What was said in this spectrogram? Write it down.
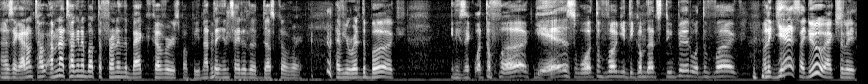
I was like, I don't talk. I'm not talking about the front and the back covers, Papi, not the inside of the dust cover. Have you read the book? And he's like, what the fuck? Yes, what the fuck? You think I'm that stupid? What the fuck? I'm like, yes, I do actually.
